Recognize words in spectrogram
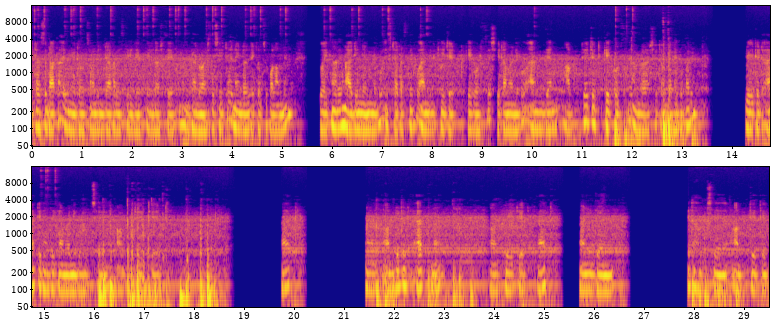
এটা হচ্ছে ডাটা এবং এটা হচ্ছে আমাদের ডাটাবেস থেকে যে ফিল্ড আসছে ভ্যালু আসছে সেটা, এটা হচ্ছে কলাম নেম তো এখানে দেখুন আইডি নেম নেব স্ট্যাটাস নেব অ্যান্ড দেন ক্রিয়েটেড কে করছে সেটা আমরা নেব অ্যান্ড দেন আপডেটেড কে করছে আমরা সেটা দেখাতে পারি। ক্রিয়েটেড অ্যাড এখান থেকে আমরা নেব হচ্ছে আপডেটেড অ্যাড আপডেটেড অ্যাড না ক্রিয়েটেড অ্যাড অ্যান্ড দেন এটা হচ্ছে আপডেটেড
